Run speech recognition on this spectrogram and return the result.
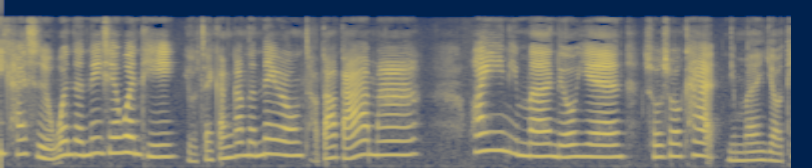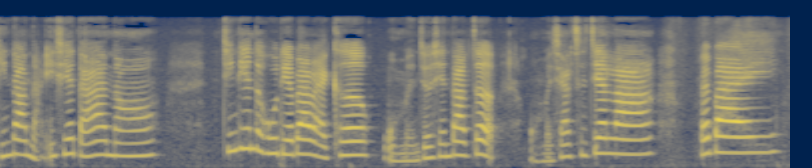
一开始问的那些问题，有在刚刚的内容找到答案吗？欢迎你们留言说说看，你们有听到哪一些答案呢？今天的蝴蝶八百科我们就先到这，我们下次见啦，拜拜。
